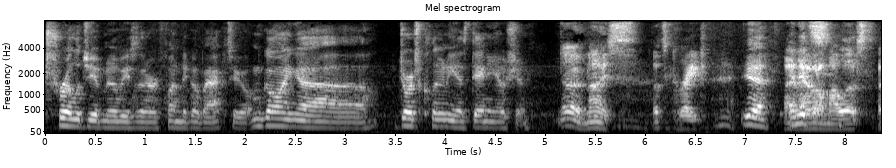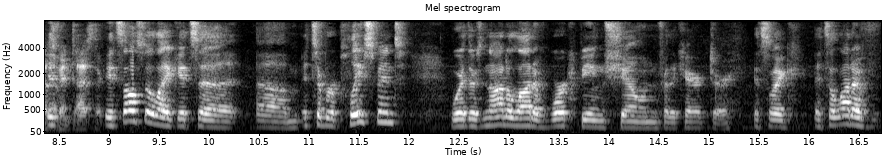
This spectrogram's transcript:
trilogy of movies that are fun to go back to. I'm going uh, George Clooney as Danny Ocean. Oh, nice. That's great. Yeah, I have it on my list. That's it- fantastic. it's also like it's a um, it's a replacement where there's not a lot of work being shown for the character. It's like it's a lot of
